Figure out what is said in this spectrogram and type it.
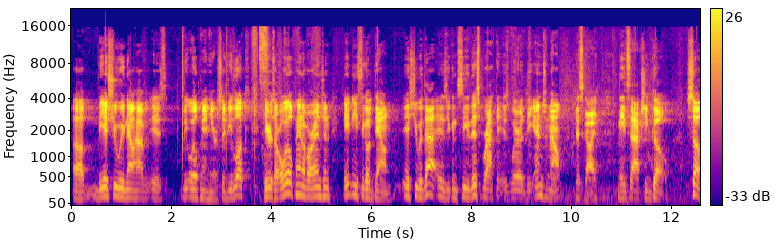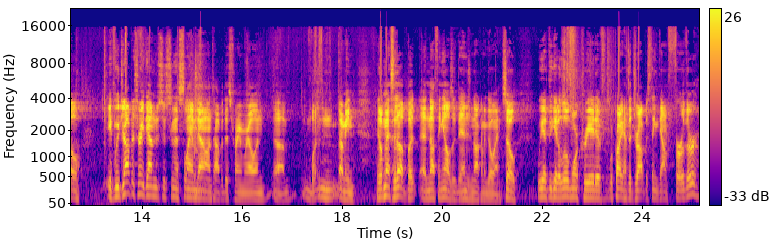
Uh, the issue we now have is the oil pan here. So if you look, here's our oil pan of our engine. It needs to go down. The issue with that is you can see this bracket is where the engine mount, this guy, needs to actually go. So if we drop it straight down, it's just gonna slam down on top of this frame rail and, um, but, I mean, it'll mess it up, but uh, nothing else, the engine's not gonna go in. So we have to get a little more creative. We're probably gonna have to drop this thing down further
